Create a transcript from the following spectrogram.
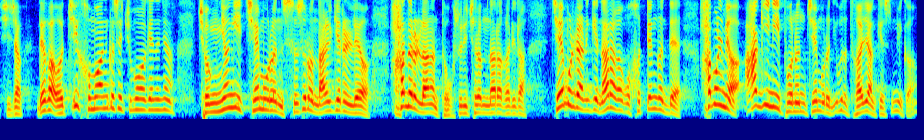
시작. 내가 어찌 허무한 것에 주목하겠느냐? 정령이 재물은 스스로 날개를 내어 하늘을 나는 독수리처럼 날아가리라. 재물이라는 게 날아가고 헛된 건데 하물며 악인이 버는 재물은 이보다 더하지 않겠습니까?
